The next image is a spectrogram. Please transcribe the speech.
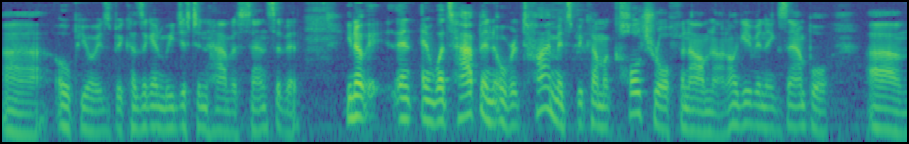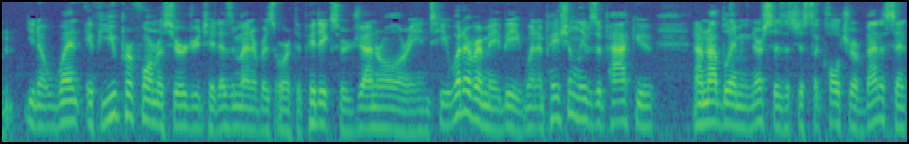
uh, opioids because again we just didn't have a sense of it, you know. And, and what's happened over time, it's become a cultural phenomenon. I'll give you an example. Um, you know, when if you perform a surgery today, it doesn't matter if it's orthopedics or general or ENT, whatever it may be. When a patient leaves a PACU, and I'm not blaming nurses; it's just the culture of medicine.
